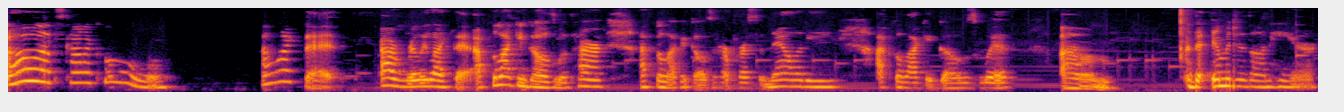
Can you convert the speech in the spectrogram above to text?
Oh, that's kind of cool. I like that. I really like that. I feel like it goes with her. I feel like it goes with her personality. I feel like it goes with um, the images on here.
